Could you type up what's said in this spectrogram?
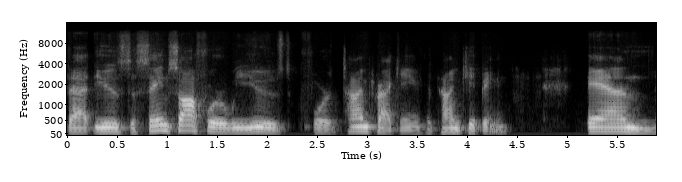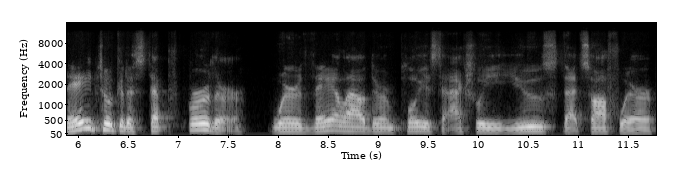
that used the same software we used for time tracking, for timekeeping. And they took it a step further where they allowed their employees to actually use that software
